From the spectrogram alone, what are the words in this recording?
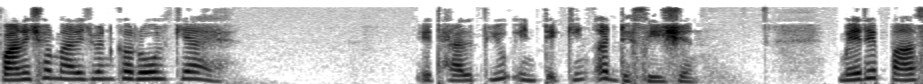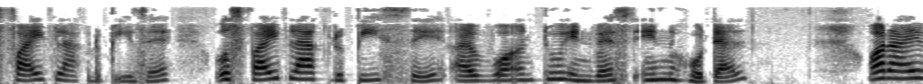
financial management का रोल क्या है it help you in taking a decision मेरे पास फाइव लाख रुपीज़ है उस five lakh rupees say I want to invest in hotel और I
